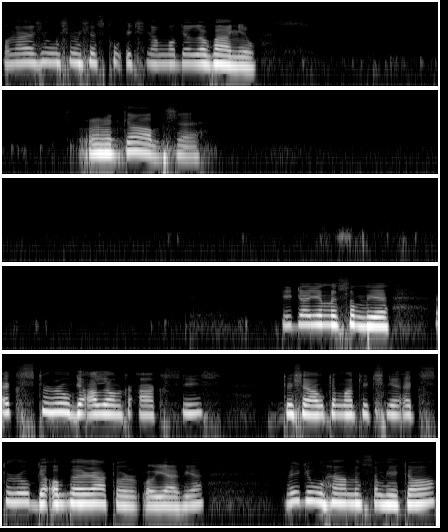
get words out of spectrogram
bo na razie musimy się skupić na modelowaniu. E, Dobrze. I dajemy sobie extrude along axis. tu się automatycznie extrude operator pojawia. Wydłuchamy sobie to.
